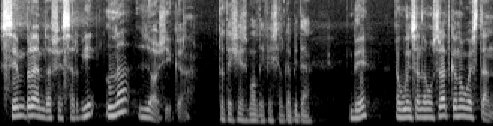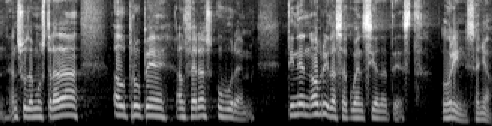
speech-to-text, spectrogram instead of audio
Sempre hem de fer servir la lògica. Tot així és molt difícil, capità. Bé, avui ens han demostrat que no ho és tant. Ens ho demostrarà el proper Alferes, ho veurem. Tinent, obri la seqüència de test. Obrint, senyor.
